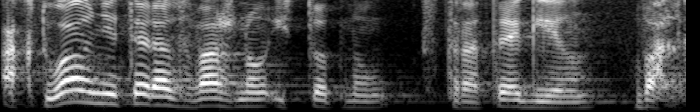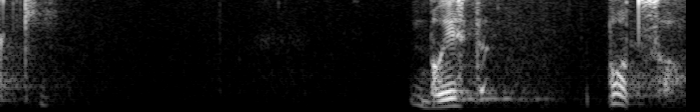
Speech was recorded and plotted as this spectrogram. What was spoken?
aktualnie teraz ważną, istotną strategię walki. Bo jest po co?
